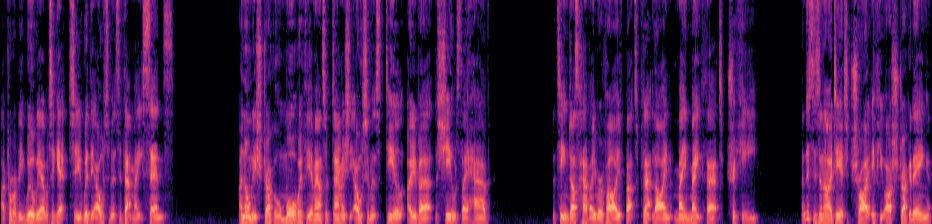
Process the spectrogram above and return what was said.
I probably will be able to get to with the ultimates, if that makes sense. I normally struggle more with the amount of damage the ultimates deal over the shields they have. The team does have a revive, but flatline may make that tricky. And this is an idea to try if you are struggling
